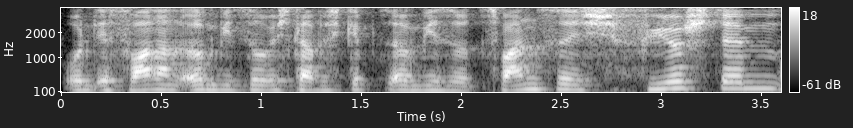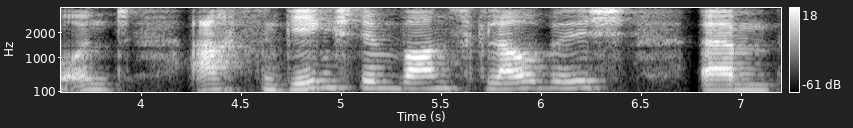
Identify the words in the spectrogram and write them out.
und es war dann irgendwie so, ich glaube, ich gibt irgendwie so 20 Fürstimmen und 18 Gegenstimmen waren es, glaube ich. Ähm,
